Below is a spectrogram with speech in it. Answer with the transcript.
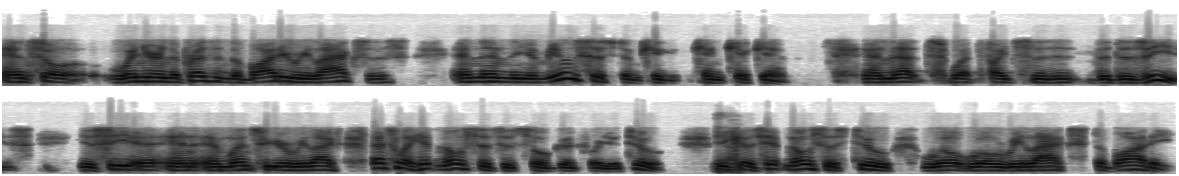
And so when you're in the present, the body relaxes, and then the immune system can, can kick in and that's what fights the, the disease. You see, and and once you're relaxed, that's why hypnosis is so good for you too, because yeah. hypnosis too will will relax the body,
